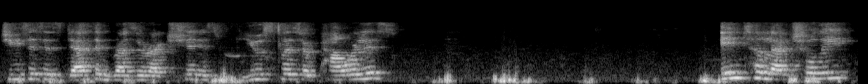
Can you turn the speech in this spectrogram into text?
Jesus' death and resurrection is useless or powerless? Intellectually,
